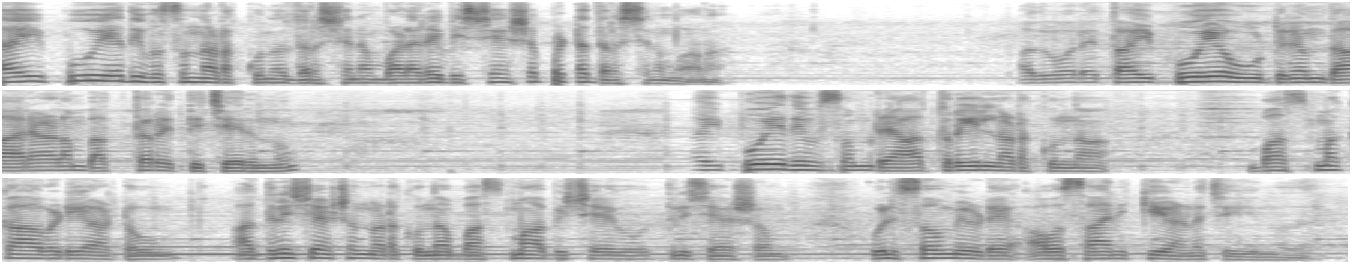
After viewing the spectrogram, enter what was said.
തൈപ്പൂയ ദിവസം നടക്കുന്ന ദർശനം വളരെ വിശേഷപ്പെട്ട ദർശനമാണ്. അതുപോലെ തൈപ്പൂയ ഊട്ടിനും ധാരാളം ഭക്തർ എത്തിച്ചേരുന്നു. തൈപ്പൂയ ദിവസം രാത്രിയിൽ നടക്കുന്ന ഭസ്മകാവടിയാട്ടവും അതിനുശേഷം നടക്കുന്ന ഭസ്മാഭിഷേകത്തിന് ശേഷം ഉത്സവം അവസാനിക്കുകയാണ് ചെയ്യുന്നത്.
